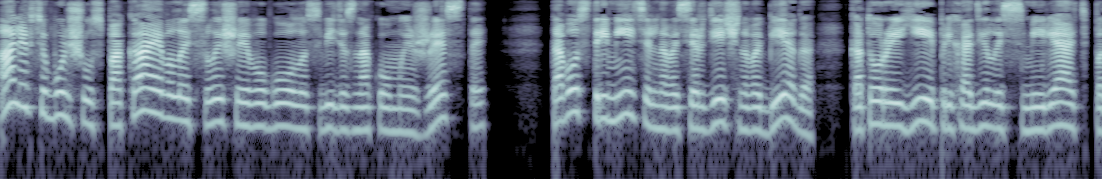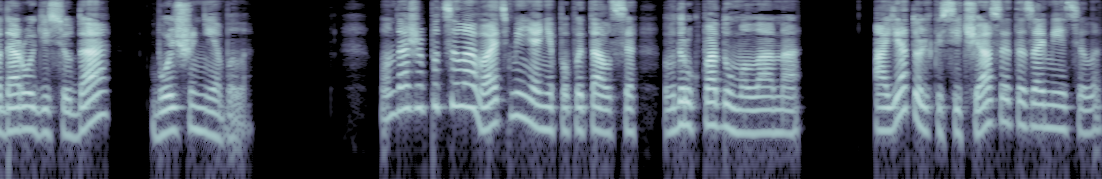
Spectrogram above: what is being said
Аля все больше успокаивалась, слыша его голос, видя знакомые жесты, того стремительного сердечного бега, который ей приходилось смирять по дороге сюда, больше не было. Он даже поцеловать меня не попытался, вдруг подумала она. А я только сейчас это заметила.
